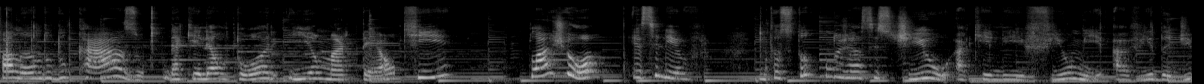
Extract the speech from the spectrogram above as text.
falando do caso daquele autor Ian Martel que plagiou esse livro. Então, se todo mundo já assistiu aquele filme A Vida de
